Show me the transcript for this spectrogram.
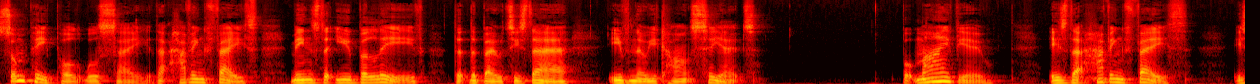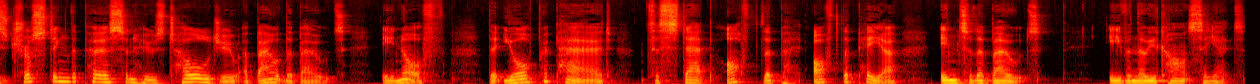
Some people will say that having faith means that you believe that the boat is there even though you can't see it. But my view is that having faith is trusting the person who's told you about the boat enough that you're prepared to step off the, off the pier into the boat, even though you can't see it.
